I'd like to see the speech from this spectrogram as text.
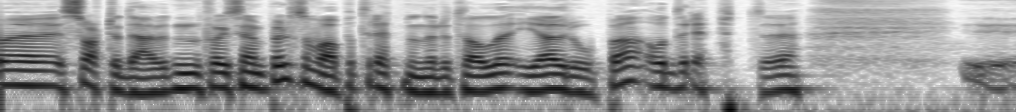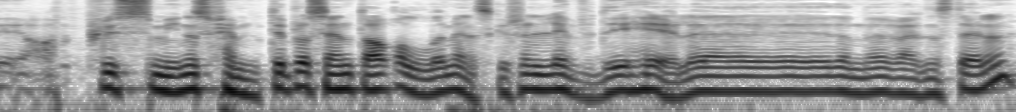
uh, svartedauden f.eks., som var på 1300-tallet i Europa og drepte eh, ja, pluss-minus 50% av alle mennesker som levde i hele denne verdensdelen.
